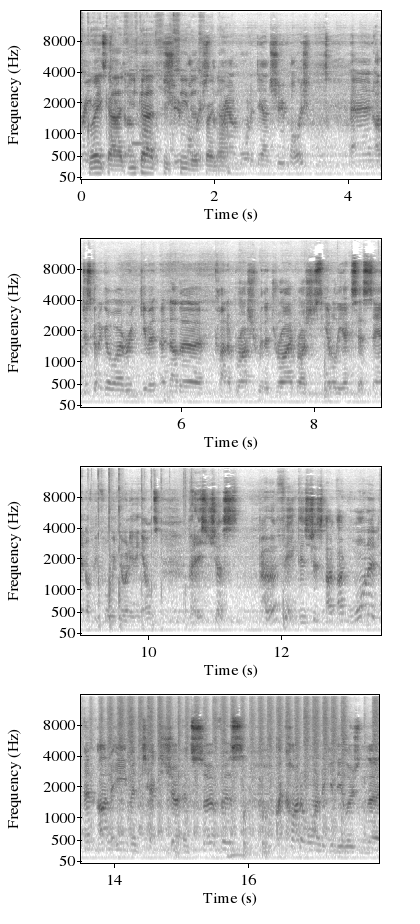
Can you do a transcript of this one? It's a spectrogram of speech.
Looks great, guys. You guys should see this right the now. down shoe polish. And I've just got to go over and give it another kind of brush with a dry brush just to get all the excess sand off before we do anything else. But it's just perfect. It's just, I, I wanted an uneven texture and surface. I kind of wanted to give the illusion that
